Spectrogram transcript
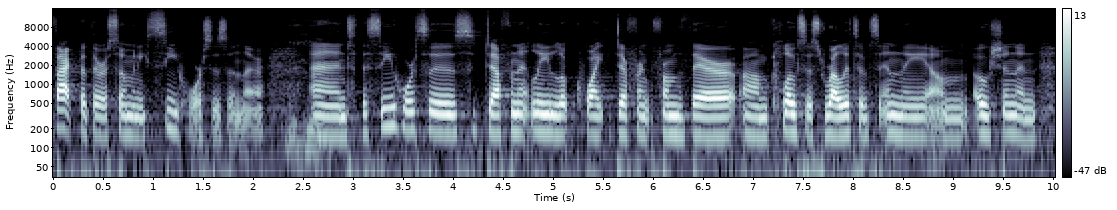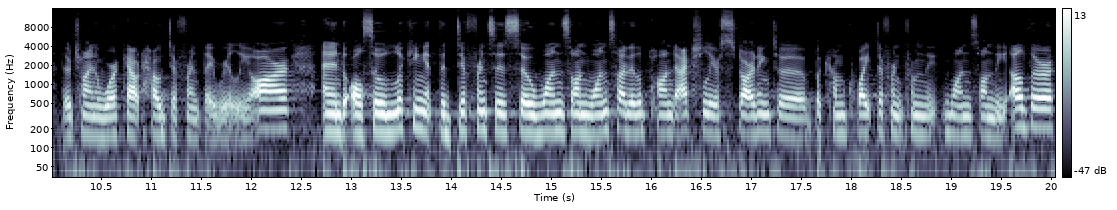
fact that there are so many seahorses in there. And the seahorses definitely look quite different from their um, closest relatives in the um, ocean, and they're trying to work out how different they really are. And also looking at the differences, so ones on one side of the pond actually are starting to become quite different from the ones on the other.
